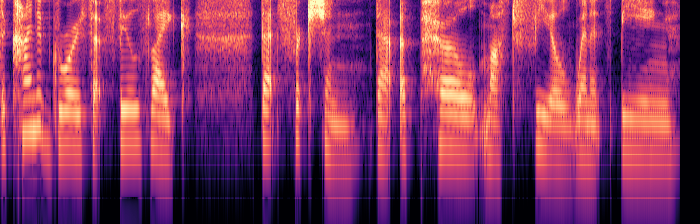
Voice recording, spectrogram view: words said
the kind of growth that feels like that friction that a pearl must feel when it's being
